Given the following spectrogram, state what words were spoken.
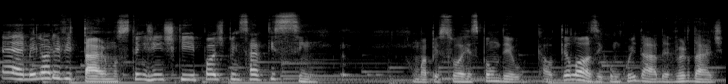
É, melhor evitarmos. Tem gente que pode pensar que sim. Uma pessoa respondeu, cautelosa e com cuidado, é verdade,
